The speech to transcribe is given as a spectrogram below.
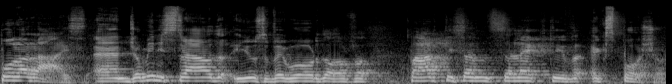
polarized. And Jomini Stroud used the word of partisan selective exposure.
